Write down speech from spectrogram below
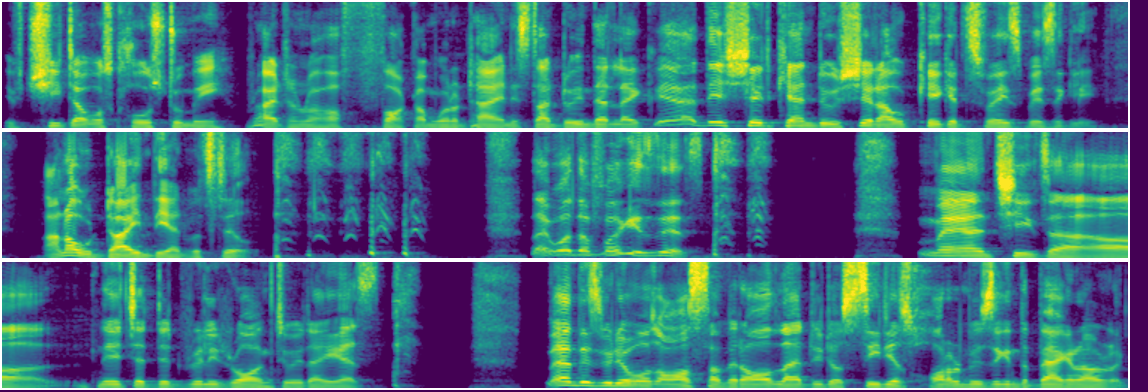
If Cheetah was close to me, right, I'm oh fuck, I'm gonna die, and he start doing that, like, yeah, this shit can do shit. I would kick its face, basically. and I would die in the end, but still. like, what the fuck is this? Man, Cheetah, uh, nature did really wrong to it, I guess. Man, this video was awesome, and all that, you know, serious horror music in the background. Like,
